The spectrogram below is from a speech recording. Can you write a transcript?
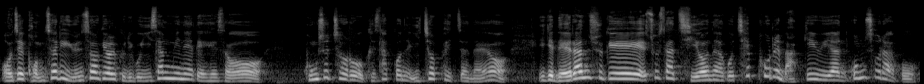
어제 검찰이 윤석열 그리고 이상민에 대해서 공수처로 그 사건을 이첩했잖아요. 이게 내란 수계 수사 지연하고 체포를 막기 위한 꼼수라고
